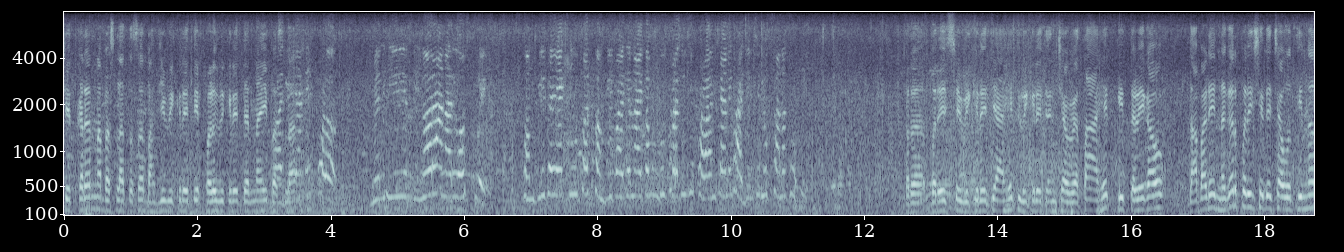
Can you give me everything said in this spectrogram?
शेतकऱ्यांना बसला. तसं भाजी विक्रेते फळ विक्रेत्यांनाही बसला. आणि फळं. मेन ही न राहणारी वस्तू आहे. संपली तर एक दिवसात संपली पाहिजे नाही तर मग दुसऱ्या दिवशी फळांची आणि भाजींची नुकसानच होते. तर बरेचसे विक्रेते आहेत विक्रेत्यांच्या व्यथा आहेत की तळेगाव दाभाडे नगर परिषदेच्या वतीनं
